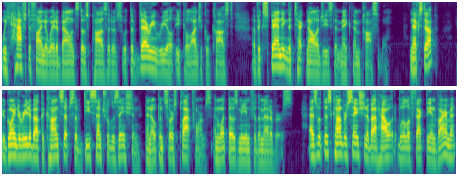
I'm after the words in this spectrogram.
we have to find a way to balance those positives with the very real ecological cost of expanding the technologies that make them possible. Next up, you're going to read about the concepts of decentralization and open source platforms and what those mean for the metaverse. As with this conversation about how it will affect the environment,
